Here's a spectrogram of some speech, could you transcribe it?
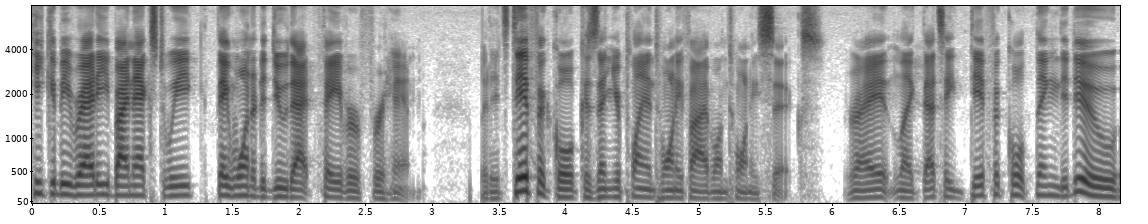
he could be ready by next week, they wanted to do that favor for him. But it's difficult because then you're playing 25 on 26, right? Like that's a difficult thing to do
